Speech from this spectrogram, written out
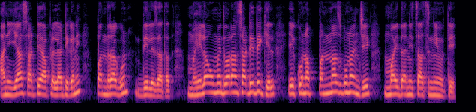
आणि यासाठी आपल्याला या ठिकाणी पंधरा गुण दिले जातात. महिला उमेदवारांसाठी देखील एकूण पन्नास गुणांची मैदानी चाचणी होते.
